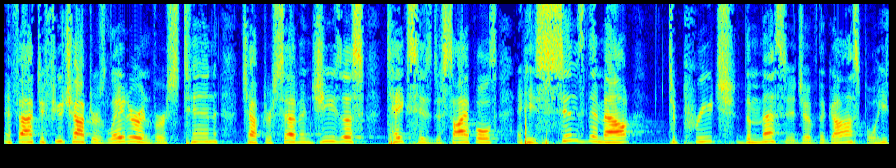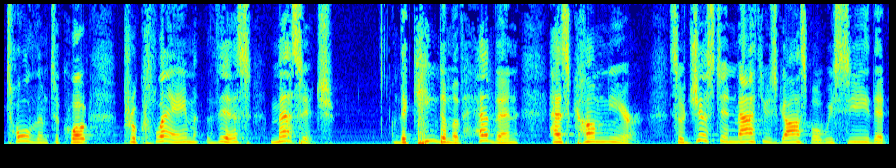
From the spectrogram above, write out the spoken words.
In fact, a few chapters later, in verse 10, chapter 7, Jesus takes his disciples and he sends them out to preach the message of the gospel. He told them to, quote, proclaim this message. The kingdom of heaven has come near. So, just in Matthew's gospel, we see that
